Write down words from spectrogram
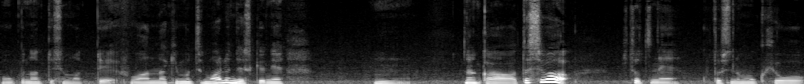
多くなってしまって不安な気持ちもあるんですけどね。うん。なんか私は一つね今年の目標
